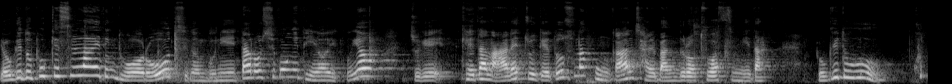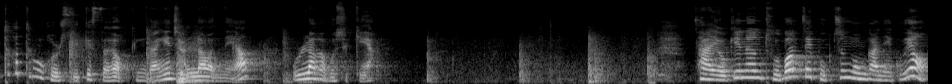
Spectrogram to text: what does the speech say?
여기도 포켓 슬라이딩 도어로 지금 문이 따로 시공이 되어 있고요. 이쪽에 계단 아래쪽에도 수납 공간 잘 만들어 두었습니다. 여기도 코트 같은 거 걸 수 있겠어요. 굉장히 잘 나왔네요. 올라가 보실게요. 자, 여기는 두 번째 복층 공간이고요.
